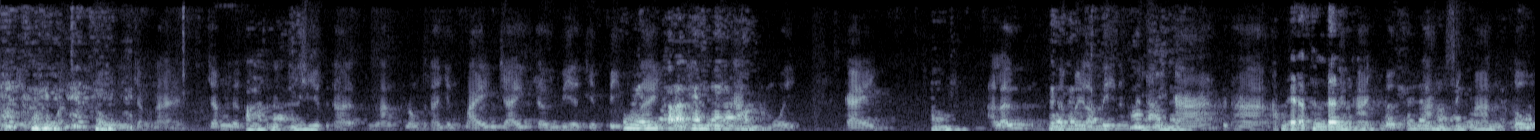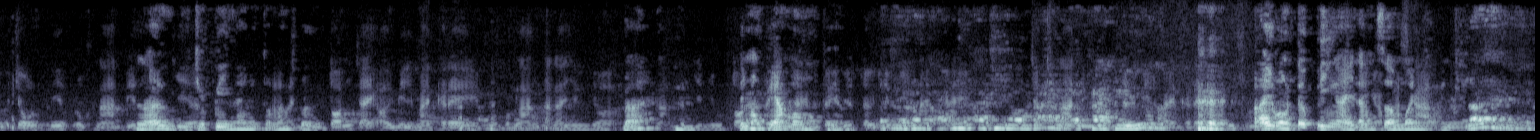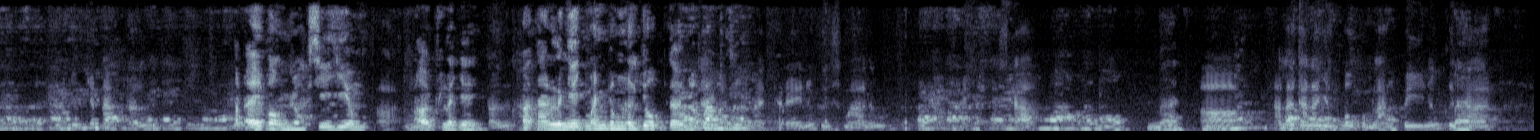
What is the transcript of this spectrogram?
មានតូអញ្ចឹងដែរអញ្ចឹងចឹងនៅក្នុងគណិតវិទ្យាគឺថាកម្លាំងក្នុងគឺថាយើងបែងចែកទៅវាជាពីរមានផ្នែកកលៈខណ្ឌដែរណាកាបងត់មួយកែងអូ ឥឡូវនៅពេលដល់ពីរហ្នឹងវាធ្វើការគឺថា update attendance យើងអាចបូកកម្លាំង sigma នឹងតូបញ្ចូលគ្នាព្រោះខនាតវានៅជា2ថ្ងៃនេះទៅអាបានធ្វើយូតនចែកឲ្យមីលីម៉ែត្រការ៉េព្រោះកម្លាំងកាលណាយើងយកបាទកម្លាំងគិតជាយូតនពេញម៉ោង5បងម៉ោងពេល5វាទៅជាមីលីម៉ែត្រការ៉េអញ្ចឹងខនាតយូតនទៅមីលីម៉ែត្រការ៉េគឺស្មើអត់អីបងទៅ2ថ្ងៃតាមសើមិញដែរយើងចិត្តដាក់ទៅអត់អីបងខ្ញុំព្យាយាមអឺឲ្យភ្លេចទេទៅបើថាល្ងាចមិញខ្ញុំនៅយប់ទៅខ្ញុំចែបាកត់មីលីម៉ែត្រការ៉េហ្នឹងគឺស្មើនឹងស្កាលបាទអឺឥឡូវកាលណាយើងបូកកម្លាំងពីរហ្នឹងគឺថា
